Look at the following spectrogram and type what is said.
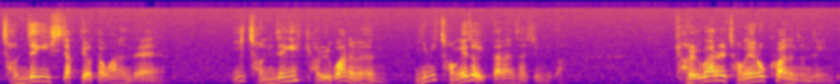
전쟁이 시작되었다고 하는데 이 전쟁의 결과는 이미 정해져 있다는 사실입니다. 결과를 정해놓고 하는 전쟁입니다.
